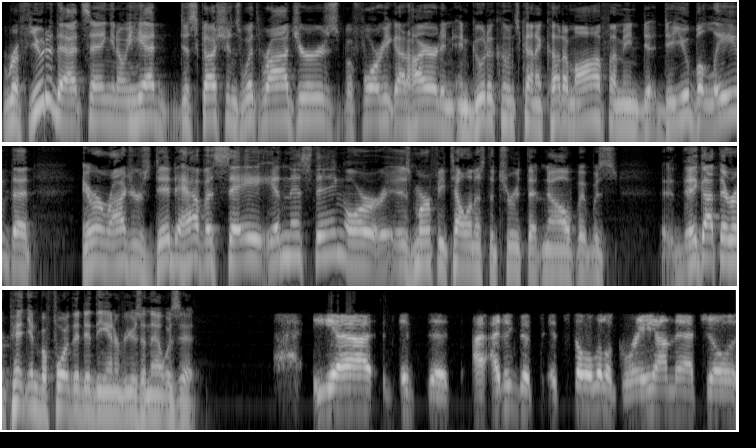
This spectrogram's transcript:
refuted that, saying you know he had discussions with Rodgers before he got hired, and, and Gutekunst kind of cut him off. I mean, do, do you believe that? Aaron Rodgers did have a say in this thing, or is Murphy telling us the truth that no, it was they got their opinion before they did the interviews and that was it? Yeah, it, it I, I think that it's still a little gray on that, Joe.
